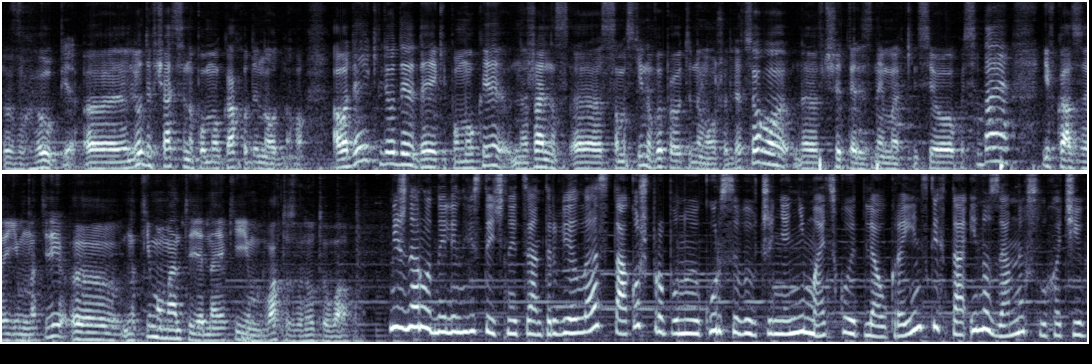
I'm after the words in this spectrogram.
в групі. Е, люди вчаться на помилках один одного. Але деякі люди, деякі помилки, на жаль, нас, самостійно виправити не можуть. Для цього вчитель з ними в кінці року сідає і вказує їм на ті, на ті моменти, на які їм варто звернути увагу. Міжнародний лінгвістичний центр ВІЛС також пропонує курси вивчення німецької для українських та іноземних слухачів.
